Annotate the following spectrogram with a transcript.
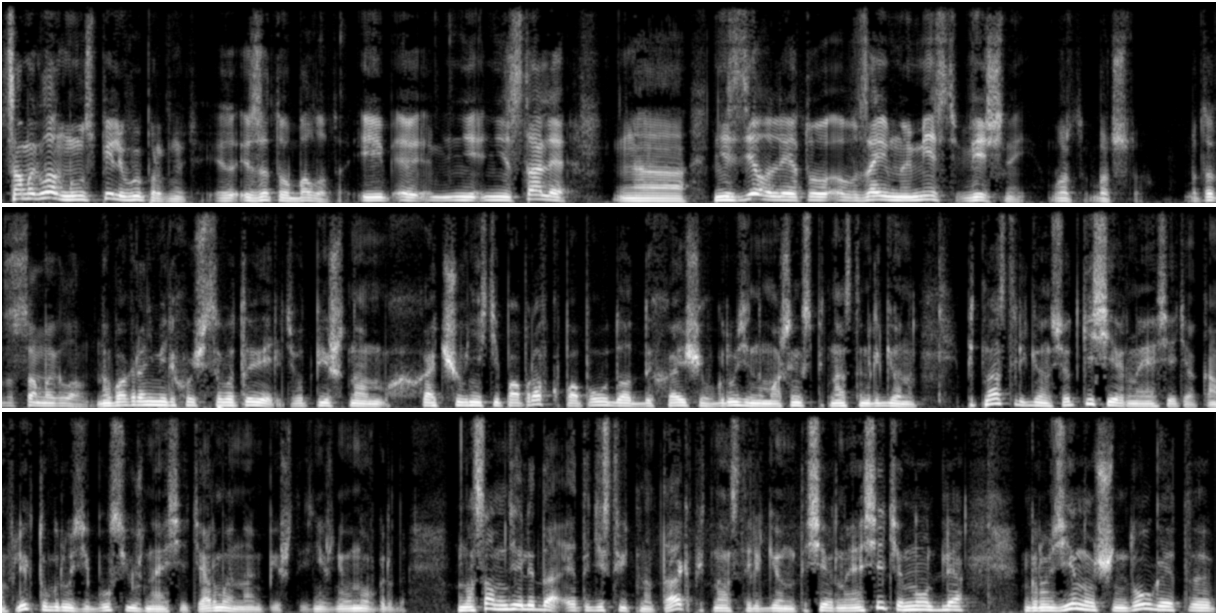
Самое главное, мы успели выпрыгнуть из этого болота. И э, не стали, не сделали эту взаимную месть вечной. Вот, вот что. Вот это самое главное. Ну, по крайней мере, хочется в это верить. Вот пишут нам, хочу внести поправку по поводу отдыхающих в Грузии на машинах с 15 регионом. 15 регион все-таки Северная Осетия, а конфликт у Грузии был с Южной Осетией. Армен нам пишет из Нижнего Новгорода. На самом деле, да, это действительно так. 15 регион это Северная Осетия, но для грузин очень долго это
